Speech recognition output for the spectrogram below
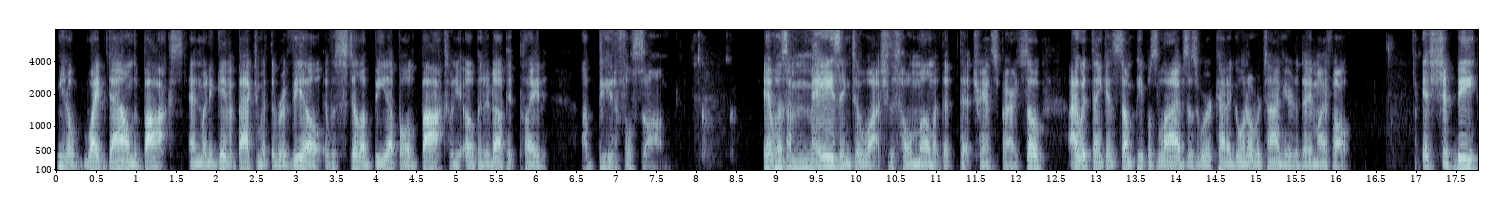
you know wiped down the box and when he gave it back to him at the reveal it was still a beat up old box. When you opened it up it played a beautiful song. It was amazing to watch this whole moment that that transpired. So i would think in some people's lives as we're kind of going over time here today my fault it should be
